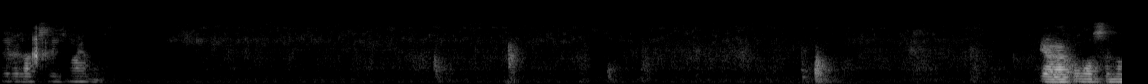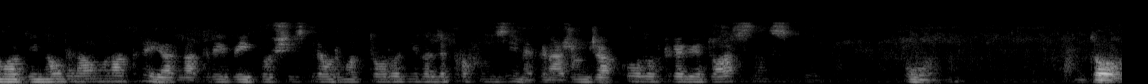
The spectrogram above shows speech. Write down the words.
te relaxezi mai mult. Iar acum o să număr din nou de la 1 la 3, iar la 3 vei păși spre următorul nivel de profunzime. Când ajungi acolo, trebuie doar să-mi spui 1, 2,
